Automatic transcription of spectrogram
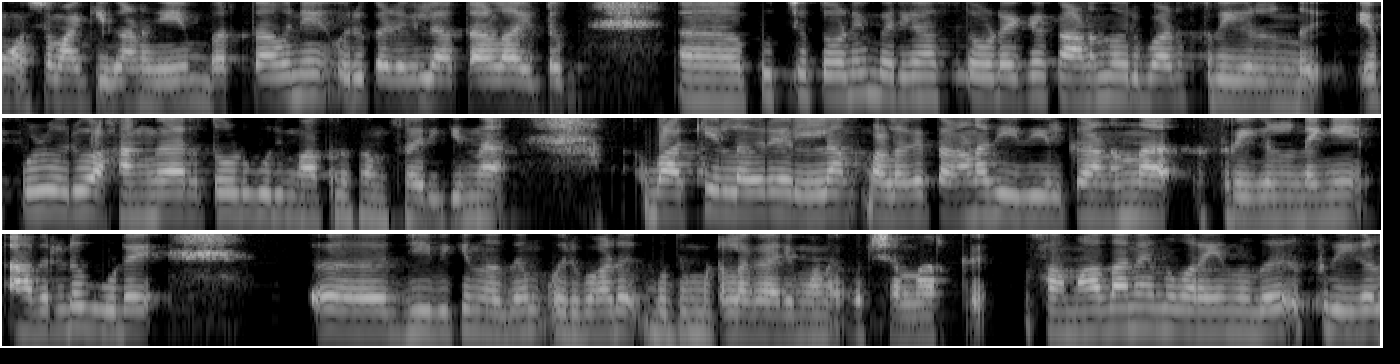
മോശമാക്കി കാണുകയും ഭർത്താവിനെ ഒരു കഴിവില്ലാത്ത ആളായിട്ടും പുച്ഛത്തോടെയും പരിഹാസത്തോടെയൊക്കെ കാണുന്ന ഒരുപാട് സ്ത്രീകളുണ്ട്. എപ്പോഴും ഒരു അഹങ്കാരത്തോടു കൂടി മാത്രം സംസാരിക്കുന്ന ബാക്കിയുള്ളവരെല്ലാം വളരെ താണ രീതിയിൽ കാണുന്ന സ്ത്രീകളുണ്ടെങ്കിൽ അവരുടെ കൂടെ ജീവിക്കുന്നതും ഒരുപാട് ബുദ്ധിമുട്ടുള്ള കാര്യമാണ് പുരുഷന്മാർക്ക്. സമാധാനം എന്ന് പറയുന്നത് സ്ത്രീകൾ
